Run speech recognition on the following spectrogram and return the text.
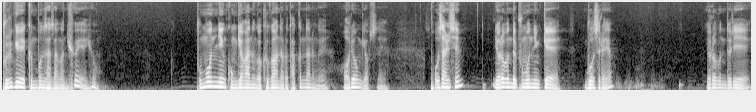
불교의 근본 사상은 효예요. 효. 부모님 공경하는 거 그거 하나로 다 끝나는 거예요. 어려운 게 없어요. 보살심? 여러분들 부모님께 무엇을 해요? 여러분들이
